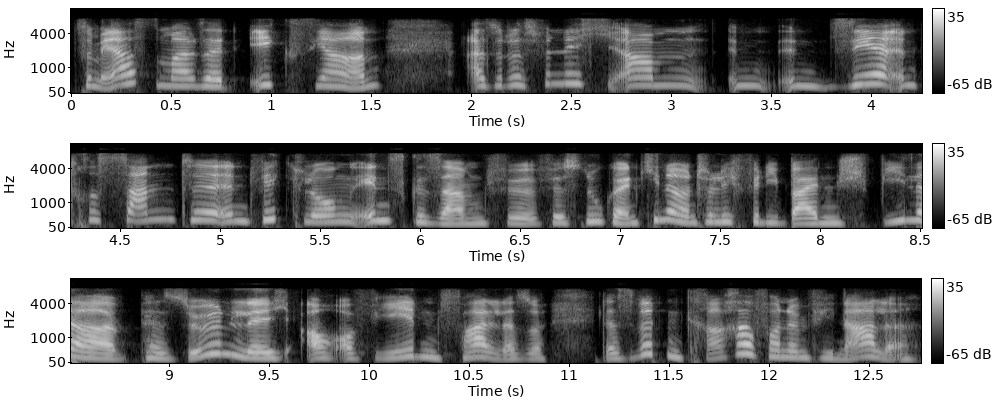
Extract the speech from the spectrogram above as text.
Zum ersten Mal seit x Jahren. Also das finde ich ähm, eine sehr interessante Entwicklung insgesamt für, für Snooker in China. Natürlich für die beiden Spieler persönlich auch auf jeden Fall. Also das wird ein Kracher von dem Finale.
